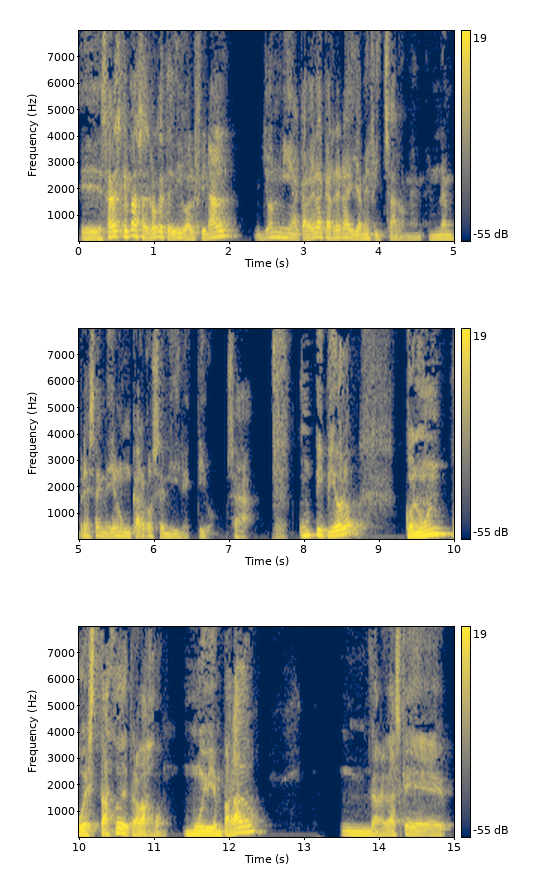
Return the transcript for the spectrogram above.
Eh, ¿Sabes qué pasa? Es lo que te digo. Al final, yo ni acabé la carrera y ya me ficharon en, en una empresa y me dieron un cargo semidirectivo. O sea, un pipiolo con un puestazo de trabajo muy bien pagado. Mm, La verdad es que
